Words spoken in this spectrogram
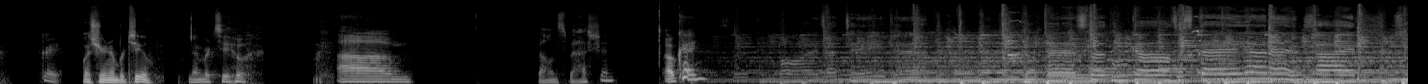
great. What's your number two? Number two, um, Belle and Sebastian. Okay. boys are taken. The best looking girls are staying inside. So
